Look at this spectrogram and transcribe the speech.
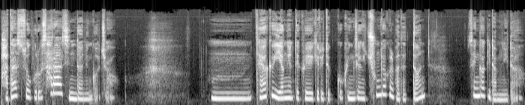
바닷속으로 사라진다는 거죠. 음, 대학교 2학년 때 그 얘기를 듣고 굉장히 충격을 받았던 생각이 납니다.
